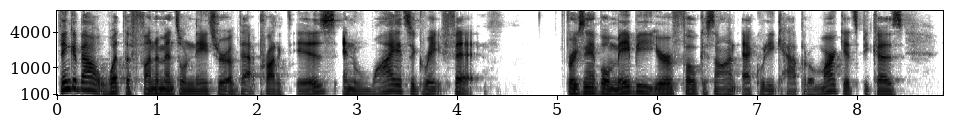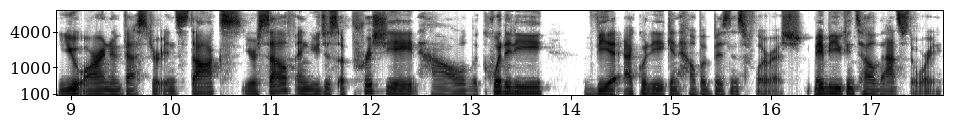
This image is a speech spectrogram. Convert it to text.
think about what the fundamental nature of that product is and why it's a great fit for example, maybe you're focused on equity capital markets because you are an investor in stocks yourself and you just appreciate how liquidity via equity can help a business flourish. Maybe you can tell that story.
